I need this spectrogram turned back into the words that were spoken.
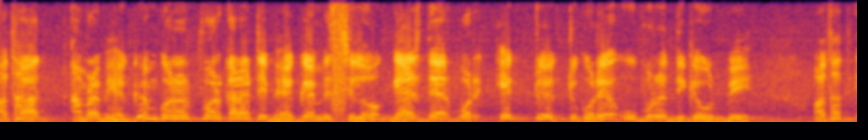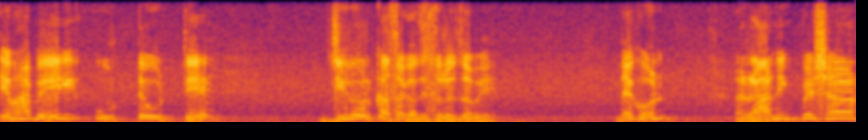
অর্থাৎ আমরা ভ্যাকুয়াম করার পর কাটাটি ভ্যাকুয়ামে ছিল, গ্যাস দেওয়ার পর একটু একটু করে উপরের দিকে উঠবে। অর্থাৎ এভাবেই উঠতে উঠতে জিরোর কাছাকাছি চলে যাবে। দেখুন রানিং প্রেশার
